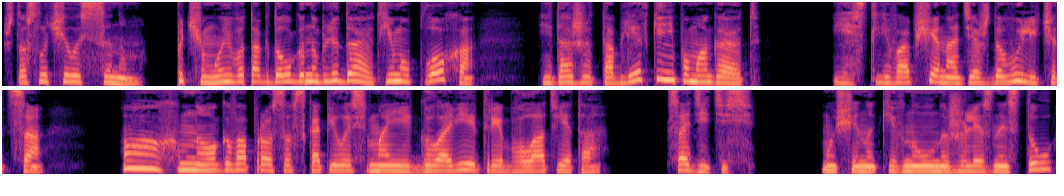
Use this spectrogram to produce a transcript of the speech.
Что случилось с сыном? Почему его так долго наблюдают? Ему плохо? И даже таблетки не помогают? Есть ли вообще надежда вылечиться?» Ох, много вопросов скопилось в моей голове и требовало ответа. «Садитесь». Мужчина кивнул на железный стул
